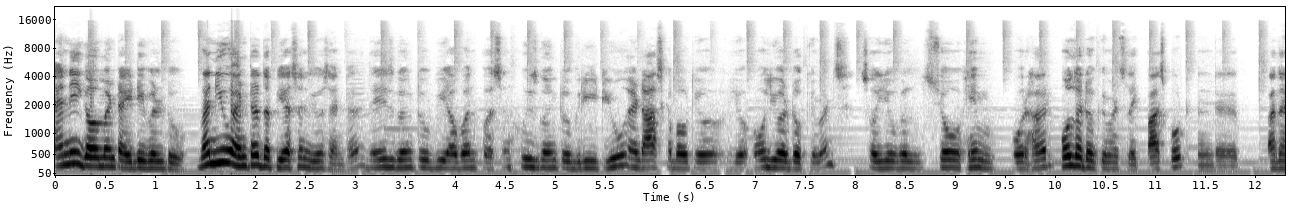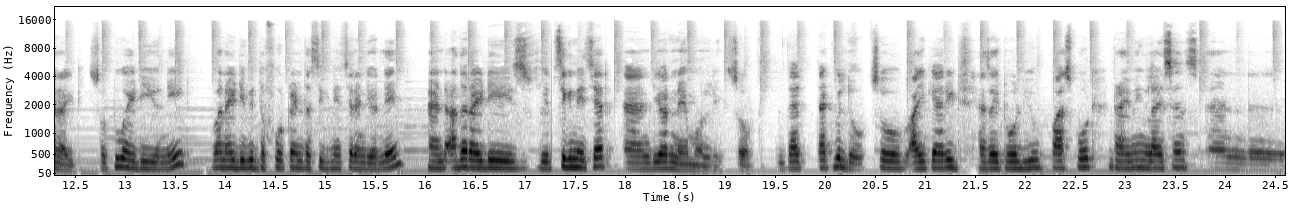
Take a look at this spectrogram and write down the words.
Any government id will do. When you enter the pearson VUE center there is going to be a one person who is going to greet you and ask about your, your all your documents. So you will show him or her all the documents like passport and uh, other id so two id you need one id with the photo and the signature and your name and other id is with signature and your name only. So that that will do. So i carried as i told you passport driving license and uh,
